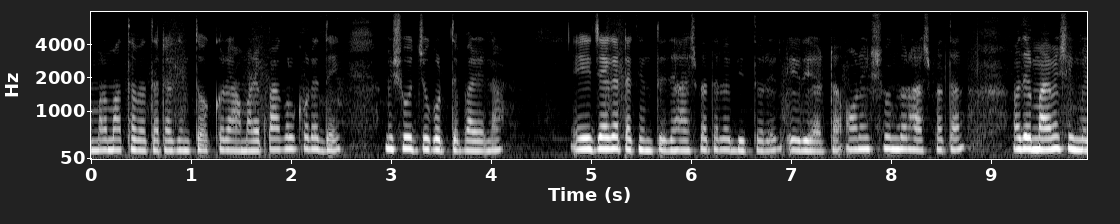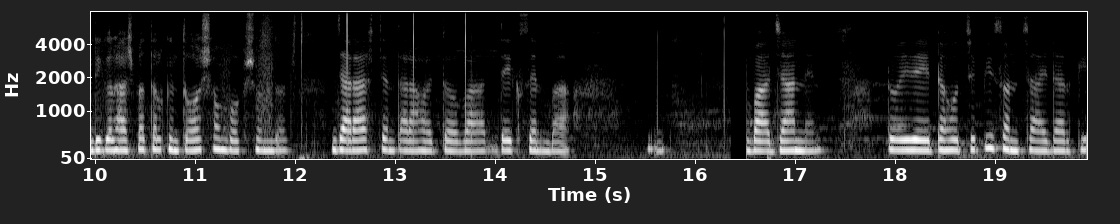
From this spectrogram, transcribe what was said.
আমার মাথা ব্যথাটা কিন্তু করে আমারে পাগল করে দেয়, আমি সহ্য করতে পারি না। এই জায়গাটা কিন্তু যে হাসপাতালের ভিতরের এরিয়াটা, অনেক সুন্দর হাসপাতাল। আমাদের ময়মনসিংহ মেডিকেল হাসপাতাল কিন্তু অসম্ভব সুন্দর। যারা আসছেন তারা হয়তো বা দেখছেন বা বা জানেন। তো এটা হচ্ছে পিছন সাইড আর কি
